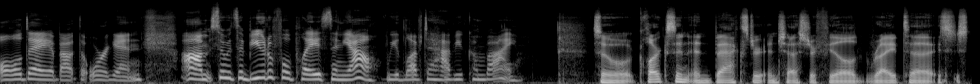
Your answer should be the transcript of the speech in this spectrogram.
all day about the organ. Um, so it's a beautiful place, and yeah, we'd love to have you come by. So Clarkson and Baxter and Chesterfield, right? Uh, it's just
